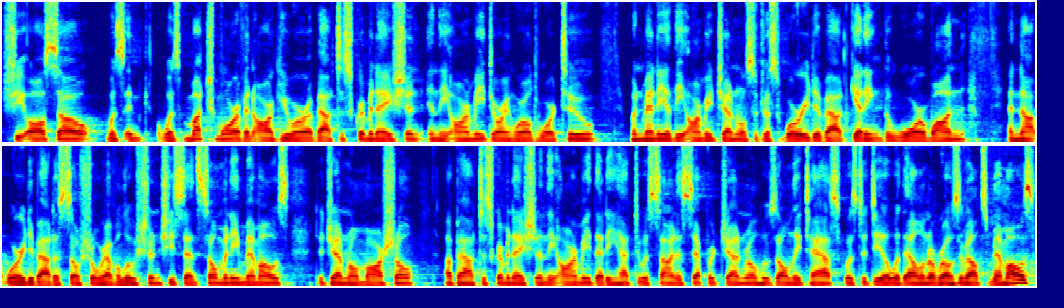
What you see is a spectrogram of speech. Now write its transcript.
She also was, in, was much more of an arguer about discrimination in the Army during World War II, when many of the Army generals are just worried about getting the war won and not worried about a social revolution. She sent so many memos to General Marshall about discrimination in the Army that he had to assign a separate general whose only task was to deal with Eleanor Roosevelt's memos.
